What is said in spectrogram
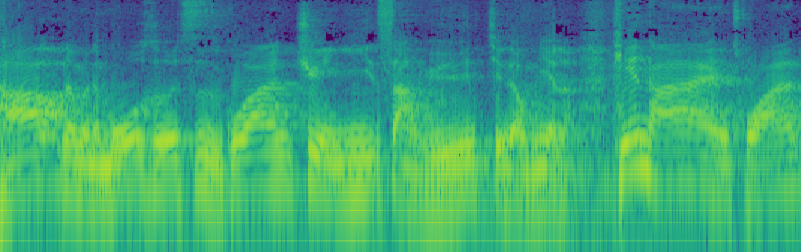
好，那么呢？摩诃自观卷一上云，现在我们念了：天台传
